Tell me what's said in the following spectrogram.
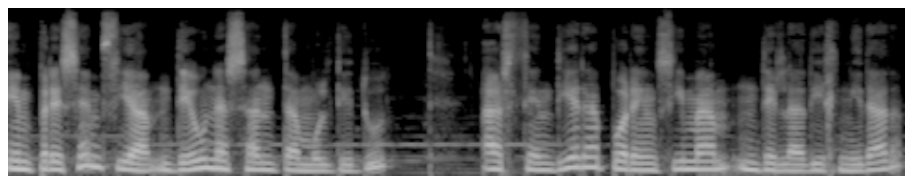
en presencia de una santa multitud, ascendiera por encima de la dignidad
